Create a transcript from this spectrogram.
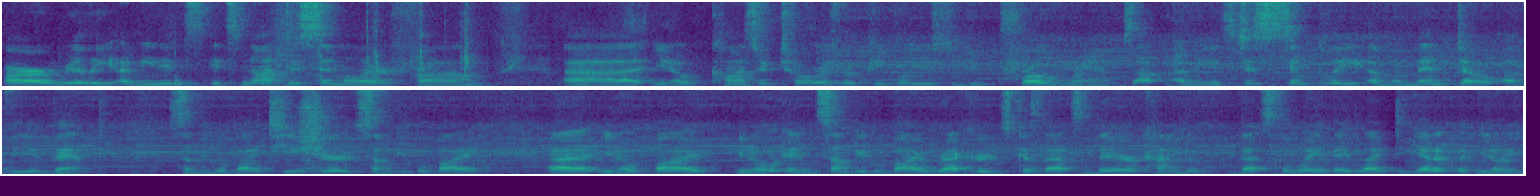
are really. I mean, it's it's not dissimilar from. Uh, you know, concert tours where people used to do programs up. I mean, it's just simply a memento of the event. Some people buy T-shirts. Some people buy, uh, you know, buy you know, and some people buy records because that's their kind of that's the way they like to get it. But you know, you,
